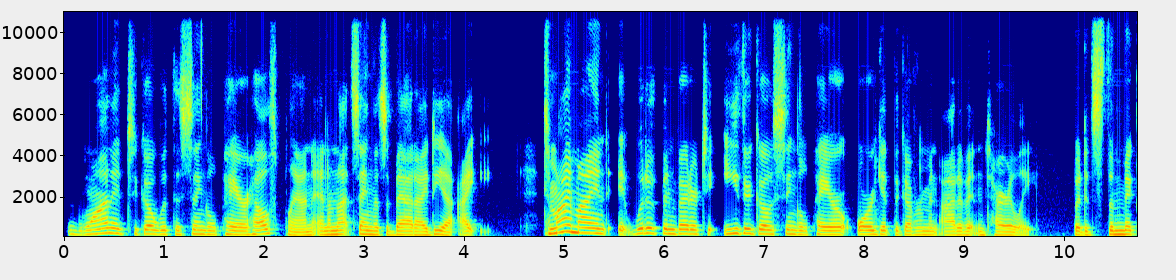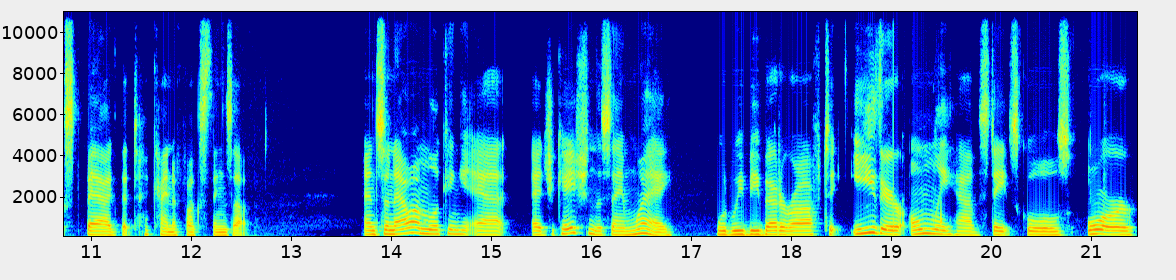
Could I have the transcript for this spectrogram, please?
wanted to go with the single payer health plan. And I'm not saying that's a bad idea. I, to my mind, it would have been better to either go single payer or get the government out of it entirely. But it's the mixed bag that t- kind of fucks things up. And so now I'm looking at education the same way would we be better off to either only have state schools or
